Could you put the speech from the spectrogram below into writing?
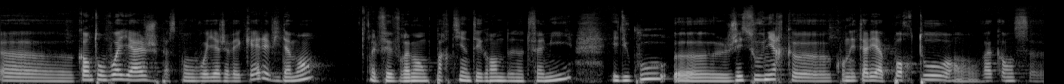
euh, quand on voyage, parce qu'on voyage avec elle, évidemment. Elle fait vraiment partie intégrante de notre famille. Et du coup, euh, j'ai souvenir que qu'on est allé à Porto en vacances euh,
